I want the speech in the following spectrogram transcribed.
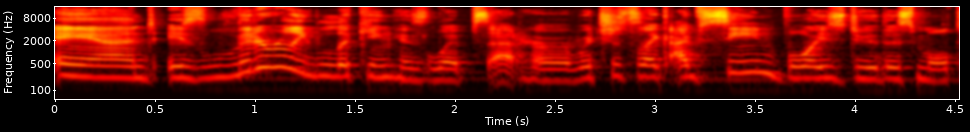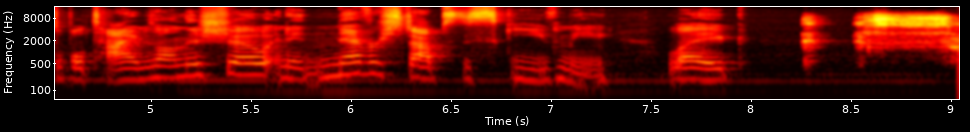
and is literally licking his lips at her, which is like I've seen boys do this multiple times on this show, and it never stops to skeeve me. Like, It's so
